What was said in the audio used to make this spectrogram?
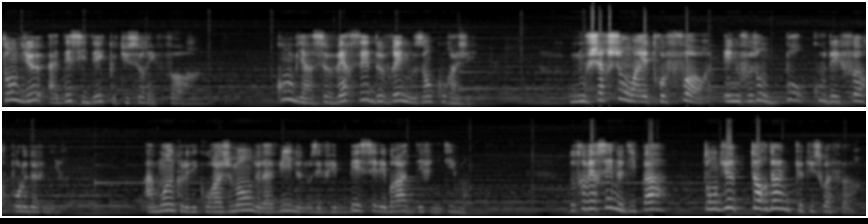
Ton Dieu a décidé que tu serais fort. Combien ce verset devrait nous encourager. Nous cherchons à être forts et nous faisons beaucoup d'efforts pour le devenir à moins que le découragement de la vie ne nous ait fait baisser les bras définitivement. Notre verset ne dit pas ⁇ Ton Dieu t'ordonne que tu sois fort ⁇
